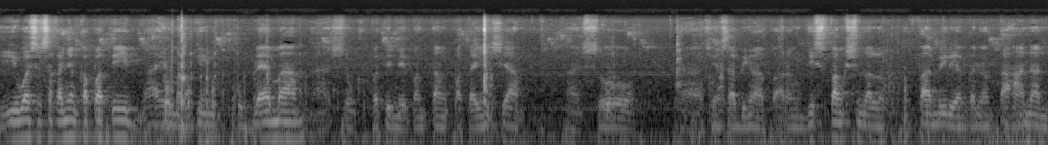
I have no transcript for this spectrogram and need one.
Iiwas siya sa kanyang kapatid dahil malaking problema. Uh, so, kapatid may pantang patayin siya. Uh, so, uh, sinasabi nga parang dysfunctional family ang kanilang tahanan.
